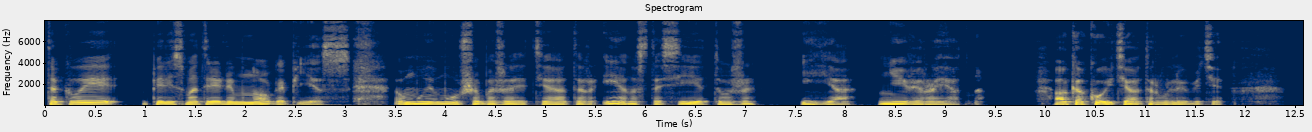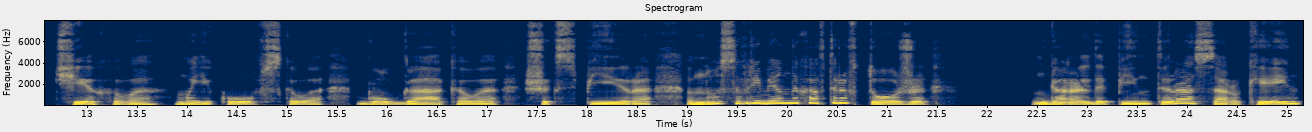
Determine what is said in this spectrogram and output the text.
Так вы пересмотрели много пьес. Мой муж обожает театр, и Анастасия тоже, и я. Невероятно. А какой театр вы любите? Чехова, Маяковского, Булгакова, Шекспира, но современных авторов тоже. Гарольда Пинтера, Сару Кейн.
